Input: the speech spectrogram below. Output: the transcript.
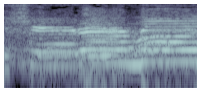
Hashem.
